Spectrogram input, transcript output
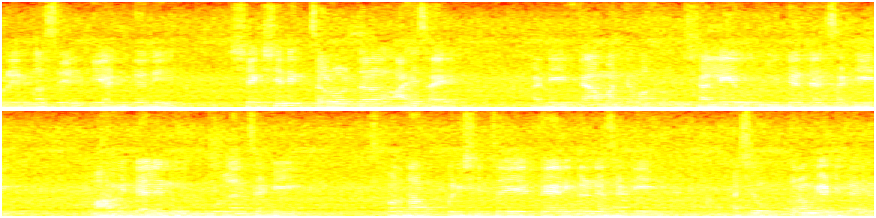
प्रयत्न असेल की या ठिकाणी शैक्षणिक चळवळ तर आहेच आहे आणि त्या माध्यमातून शालेय विद्यार्थ्यांसाठी महाविद्यालयीन मुलांसाठी स्पर्धा परीक्षेची तयारी करण्यासाठी असे उपक्रम या ठिकाणी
